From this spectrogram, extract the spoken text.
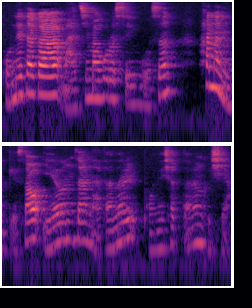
보내다가 마지막으로 쓰인 곳은 하나님께서 예언자 나단을 보내셨다는 것이야.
